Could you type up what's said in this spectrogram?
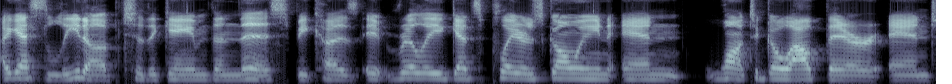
I guess, lead up to the game than this because it really gets players going and want to go out there and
